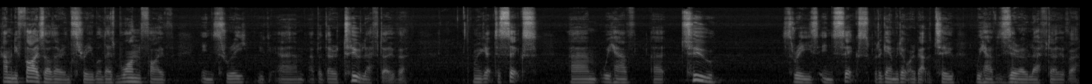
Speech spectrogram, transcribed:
How many fives are there in three? Well, there's one five in 3, um, but there are 2 left over. When we get to 6, um, we have uh, 2 3s in 6, but again we don't worry about the 2, we have 0 left over.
